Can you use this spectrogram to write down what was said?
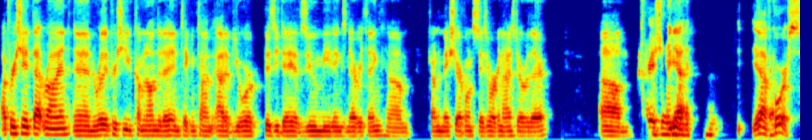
I appreciate that, Ryan, and really appreciate you coming on today and taking time out of your busy day of Zoom meetings and everything. Um, trying to make sure everyone stays organized over there. Um, appreciate yeah, yeah, of course.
